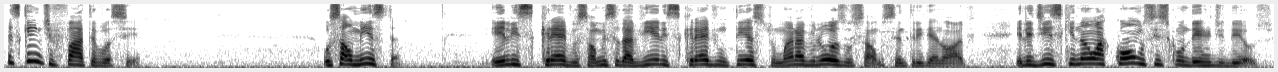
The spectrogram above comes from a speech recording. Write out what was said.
Mas quem de fato é você? O salmista, ele escreve, o salmista Davi, ele escreve um texto maravilhoso no Salmo 139. Ele diz que não há como se esconder de Deus.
